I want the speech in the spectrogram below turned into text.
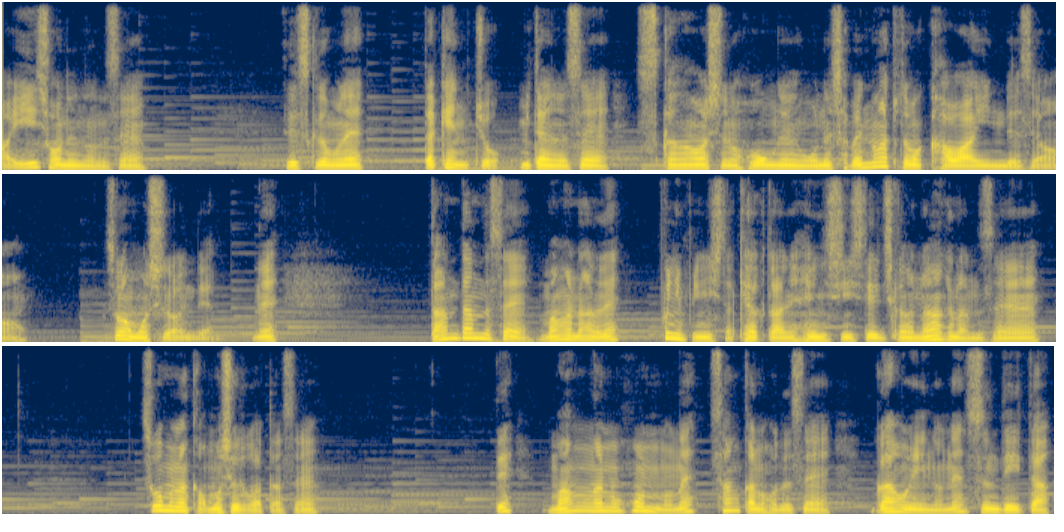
愛い少年なんですね。ですけどもね、打県庁みたいなですね、須賀川市の方言をね、喋るのがとても可愛いんですよ。それが面白いんで。ね。だんだんですね、漫画の中でね、プニプニしたキャラクターに変身して時間が長くなるんですね。そこもなんか面白いところだったんですね。で、漫画の本のね、参加の方ですね、ガウィンのね、住んでいた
